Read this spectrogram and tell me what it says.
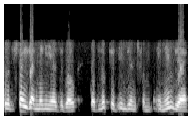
There was a study done many years ago that looked at Indians from in India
